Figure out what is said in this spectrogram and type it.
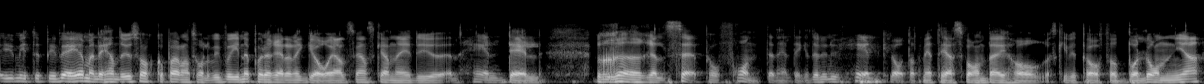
är ju mitt uppe i VM, men det händer ju saker på annat håll. Vi var inne på det redan igår. I Allsvenskan är det ju en hel del rörelse på fronten helt enkelt. Det är nu helt klart att Mattias Svanberg har skrivit på för Bologna.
